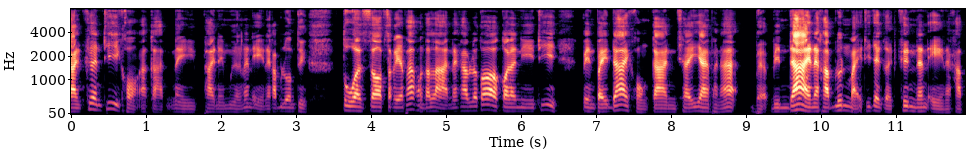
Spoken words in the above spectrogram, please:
การเคลื่อนที่ของอากาศในภายในเมืองนั่นเองนะครับ รวมถึงตรวจสอบศักยภาพของตลาดนะครับ แล้วก็กรณีที่เป็นไปได้ของการใช้ยานพาหนะแบบบินได้นะครับ รุ่นใหม่ที่จะเกิดขึ้นนั่นเองนะครับ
